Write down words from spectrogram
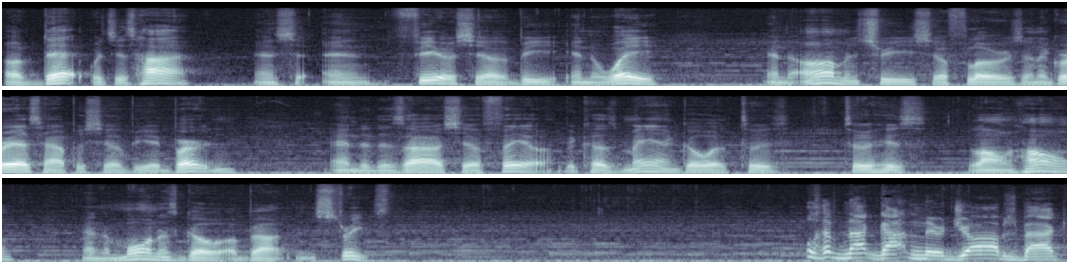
Of that which is high, and, sh- and fear shall be in the way, and the almond trees shall flourish, and the grasshopper shall be a burden, and the desire shall fail, because man goeth to to his long home, and the mourners go about in the streets have not gotten their jobs back,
